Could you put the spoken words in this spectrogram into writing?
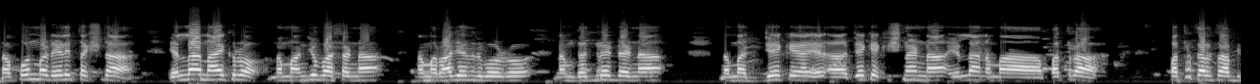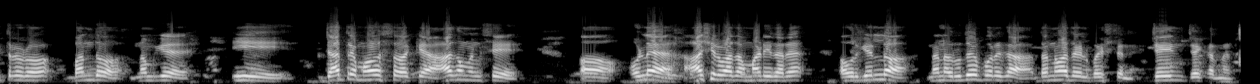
ನಾವು ಫೋನ್ ಮಾಡಿ ಹೇಳಿದ ತಕ್ಷಣ ಎಲ್ಲಾ ನಾಯಕರು ನಮ್ಮ ಅಂಜು ಬಾಸಣ್ಣ ನಮ್ಮ ರಾಜೇಂದ್ರ ಗೌಡ್ರು, ನಮ್ಮ ಗಗ್ರೆಡ್ಡಣ್ಣ ನಮ್ಮ ಜೆ ಕೆ ಜೆ ಕೆ ಕೃಷ್ಣಣ್ಣ ಎಲ್ಲ ನಮ್ಮ ಪತ್ರ, ಪತ್ರಕರ್ತ ಮಿತ್ರರು ಬಂದು ನಮಗೆ ಈ ಜಾತ್ರೆ ಮಹೋತ್ಸವಕ್ಕೆ ಆಗಮನಿಸಿ ಒಳ್ಳೆ ಆಶೀರ್ವಾದ ಮಾಡಿದ್ದಾರೆ. ಅವ್ರಿಗೆಲ್ಲ ನನ್ನ ಹೃದಯಪೂರ್ವಕ ಧನ್ಯವಾದಗಳು ಬಯಸ್ತೇನೆ. ಜೈ ಹಿಂದ್, ಜೈ ಕರ್ನಾಟಕ.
